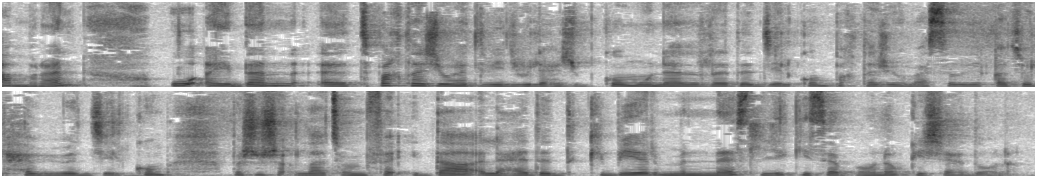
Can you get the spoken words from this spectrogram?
امرا. وأيضا آه، تبارطاجيو هذا الفيديو اللي عجبكم ونال الرضا ديالكم. بارطاجيوه مع الصديقات والحبيبات ديالكم باش إن شاء الله تعم فائدة لعدد كبير من الناس اللي كيتابعونا وكيشاهدونا.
